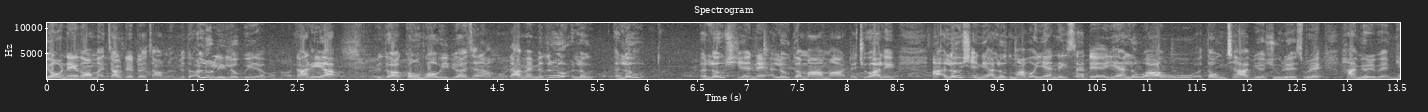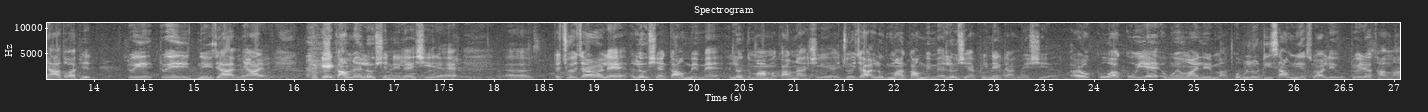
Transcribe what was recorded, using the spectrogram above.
ယောနေသွားမှကြောက်တဲ့အတွက်ကြောင့်မလို့မင်းတို့အဲ့လိုလေးလုပ်ပေးတယ်ပေါ့နော်ဒါတွေကမင်းတို့ကဂုံဖော်ပြီးပြောချင်တာမဟုတ်ဒါပေမဲ့မင်းတို့အလုပ်အလုပ်အလုတ်ရှင်နဲ့အလုတ်သမားမှာတချို့ကလေဟာအလုတ်ရှင်တွေအလုတ်သမားပေါ့အရန်နှိပ်ဆက်တယ်အရန်လိုအားကိုအတုံးချပြီးတော့ယူတယ်ဆိုတော့ဟာမျိုးတွေပဲများတော့ဖြစ်တွေးတွေးနေကြတာများတယ်တကယ်ကောင်းတဲ့အလုတ်ရှင်တွေလည်းရှိတယ် အဲတချို့ကြတော့လည်းအလုတ်ရှင်ကောင်းပေမဲ့အလုတ်သမားမကောင်းတာရှိတယ်အချို့ကြအလုတ်သမားကောင်းပေမဲ့အလုတ်ရှင်ဖိနှိပ်တာမျိုးရှိတယ်အဲ့တော့ကိုကကိုယ့်ရဲ့အဝင်ဝိုင်းလေးမှာကိုဘယ်လိုတိဆောက်နေဆိုတာလေးကိုတွေးတဲ့အခါမှာ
